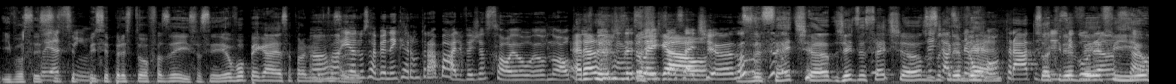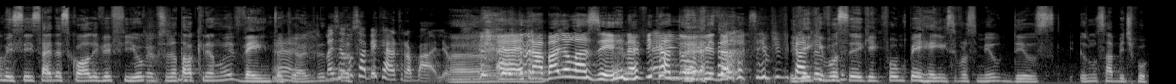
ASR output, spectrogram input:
E você se, assim. se, se prestou a fazer isso. Assim, eu vou pegar essa pra mim. fazer. E eu não sabia nem que era um trabalho, veja só, eu, eu no alto Era dos meus muito 16, legal. 17 anos. 17 anos. Gente, 17 anos. Gente, só queria assinei ver. um contrato só de queria segurança. ver filme, sem sair da escola e ver filme. A pessoa já tava criando um evento aqui, ó. Mas eu não sabia que era trabalho. Ah. É, trabalho ou lazer, né? Fica É a dúvida. Sempre E fica a o que, que dúvida. você, que, que foi um perrengue que você falou assim, meu Deus, eu não sabia, tipo,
